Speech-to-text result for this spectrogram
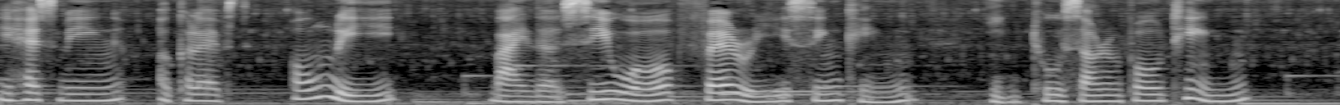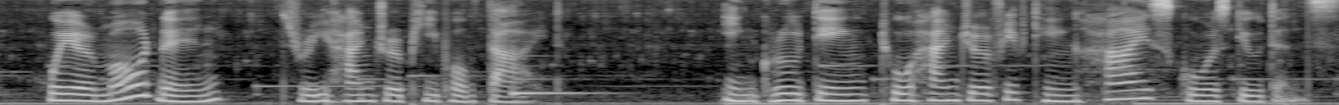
it has been eclipsed only by the Sewol ferry sinking in 2014, where more than 300 people died, including 215 high school students.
